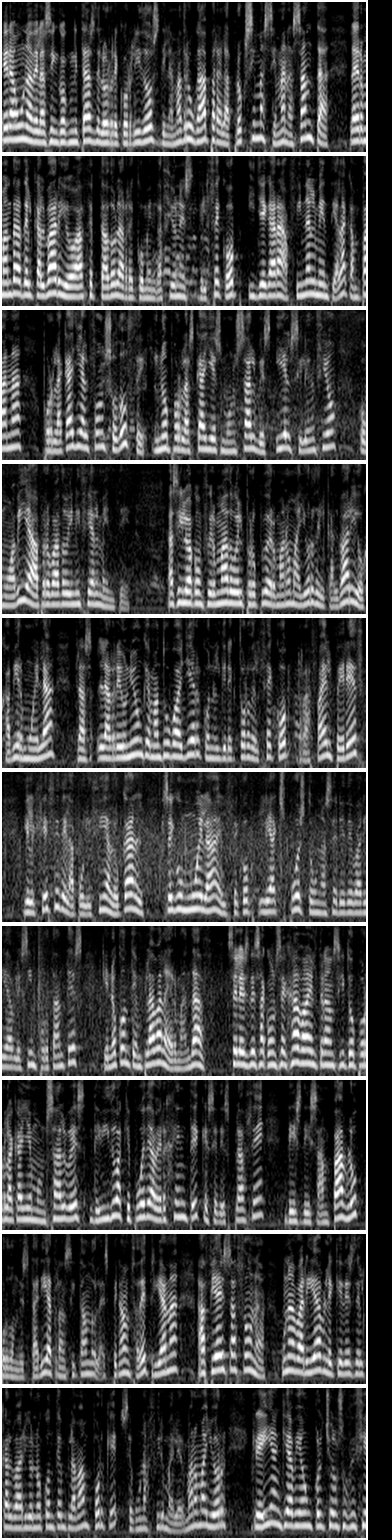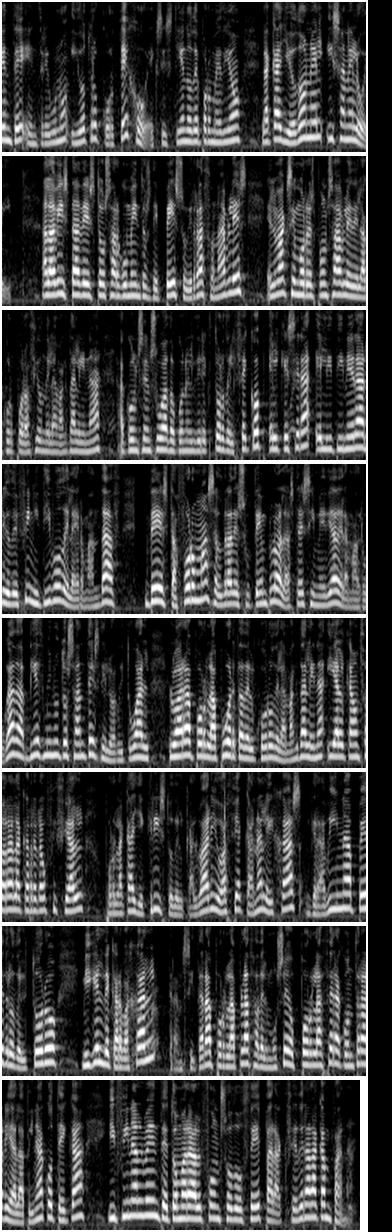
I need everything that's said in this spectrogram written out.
Era una de las incógnitas de los recorridos de la madrugada para la próxima Semana Santa. La Hermandad del Calvario ha aceptado las recomendaciones del CECOP y llegará finalmente a la campana por la calle Alfonso XII y no por las calles Monsalves y El Silencio como había aprobado inicialmente. Así lo ha confirmado el propio hermano mayor del Calvario, Javier Muela, tras la reunión que mantuvo ayer con el director del CECOP, Rafael Pérez, y el jefe de la policía local. Según Muela, el CECOP le ha expuesto una serie de variables importantes que no contemplaba la hermandad. Se les desaconsejaba el tránsito por la calle Monsalves debido a que puede haber gente que se desplace desde San Pablo, por donde estaría transitando la Esperanza de Triana, hacia esa zona, una variable que desde el Calvario no contemplaban porque, según afirma el hermano mayor, creían que había un colchón suficiente entre uno y otro cortejo, existiendo de por medio la calle O'Donnell y San Eloy. A la vista de estos argumentos de peso y razonables, el máximo responsable de la Corporación de la Magdalena ha consensuado con el director del CECOP el que será el itinerario definitivo de la hermandad. De esta forma saldrá de su templo a las tres y media de la madrugada, diez minutos antes de lo habitual. Lo hará por la puerta del coro de la Magdalena y alcanzará la carrera oficial por la calle Cristo del Calvario hacia Canalejas, Gravina, Pedro del Toro, Miguel de Carvajal, transitará por la plaza del museo por la acera contraria a la Pinacoteca y finalmente tomará Alfonso XII para acceder a la campana.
